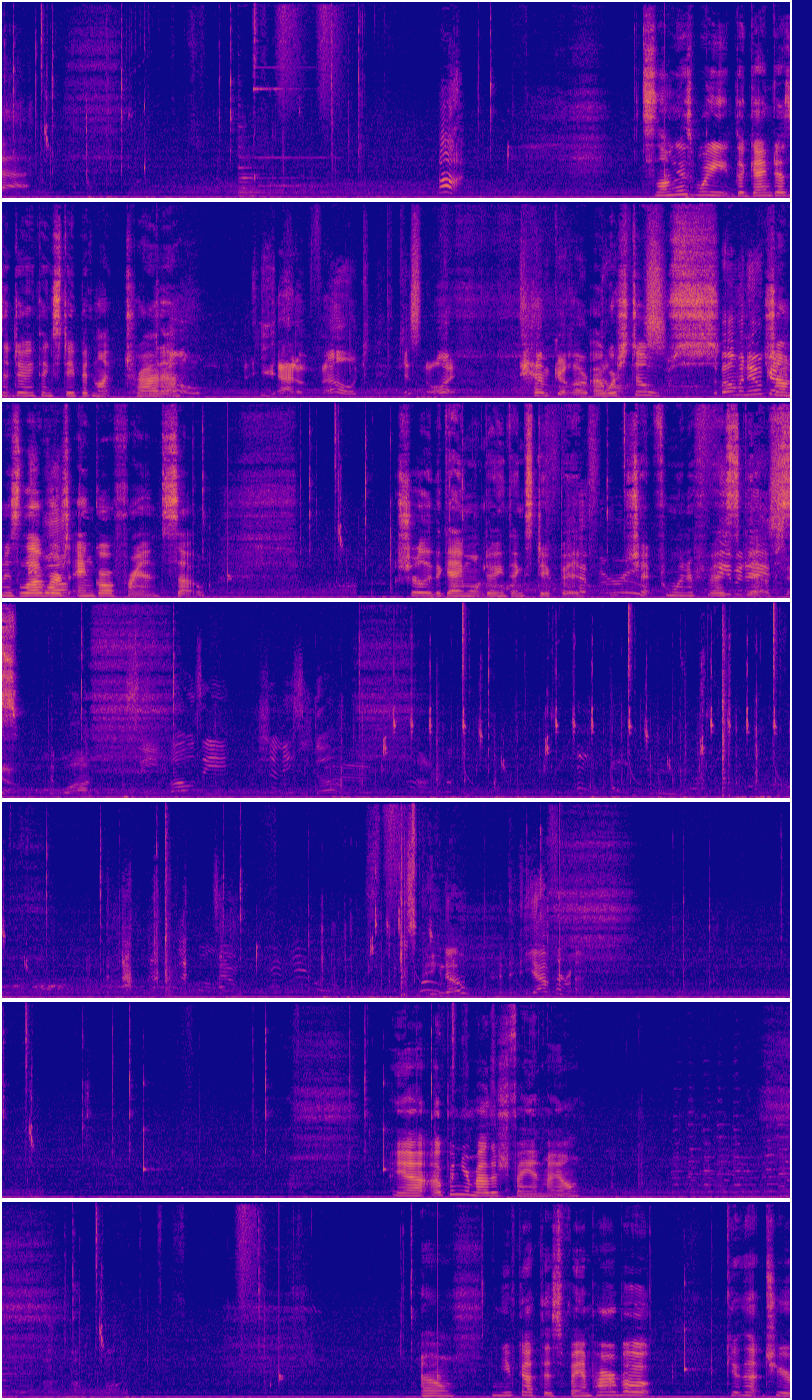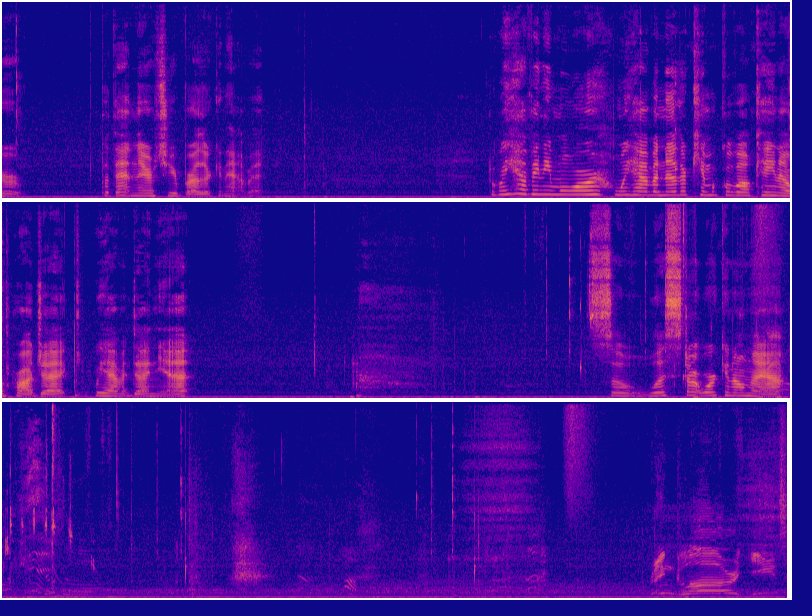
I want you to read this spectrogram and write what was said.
As long as we, the game doesn't do anything stupid and like try to. Oh, ja, de velk. Kiss haar Oh, we're still showing his lovers and girlfriend, so surely the game won't do anything stupid. Check for Winterfest gifts. De bois. See, Bozy. She needs to go. Spino? Ja, fr- Yeah, open your mother's fan mail. Oh, you've got this vampire book. Give that to your. Put that in there so your brother can have it. Do we have any more? We have another chemical volcano project we haven't done yet. So let's start working on that.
